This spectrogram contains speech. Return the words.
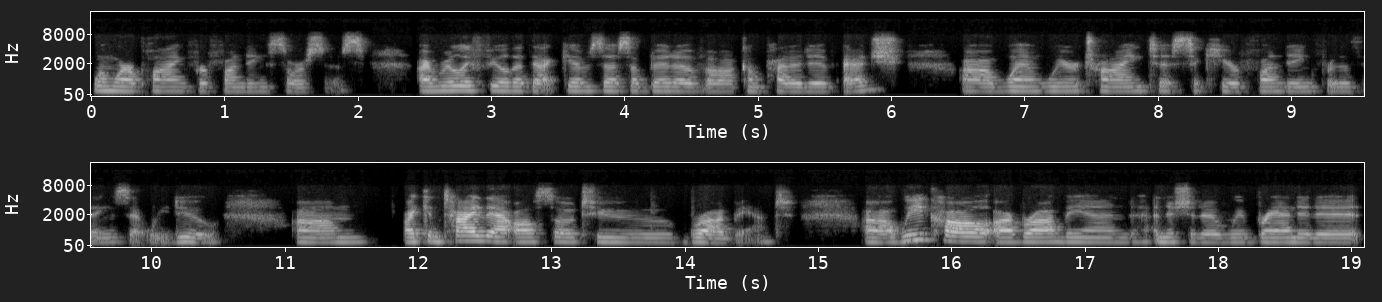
when we're applying for funding sources. I really feel that that gives us a bit of a competitive edge uh, when we're trying to secure funding for the things that we do. Um, I can tie that also to broadband. Uh, we call our broadband initiative, we branded it,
